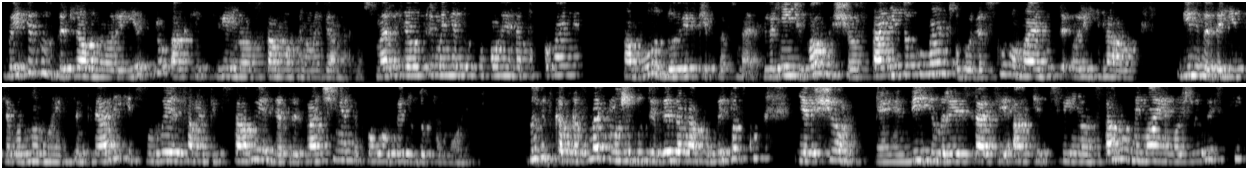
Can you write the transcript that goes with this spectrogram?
витягу з державного реєстру актів цивільного стану громадян про смерть для отримання допомоги на поховання або довідки про смерть. Зверніть увагу, що останній документ обов'язково має бути оригіналом. Він видається в одному екземплярі і слугує саме підставою для призначення такого виду допомоги. Довідка про смерть може бути видана у випадку, якщо е, відділ реєстрації актів цивільного стану не має можливості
